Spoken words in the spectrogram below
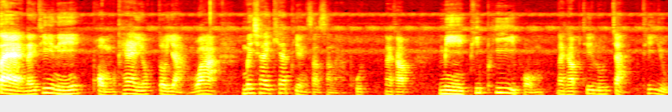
แต่ในที่นี้ผมแค่ยกตัวอย่างว่าไม่ใช่แค่เพียงศาสนาพุทธนะครับ มีพี่ๆผมนะครับที่รู้จักที่อยู่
